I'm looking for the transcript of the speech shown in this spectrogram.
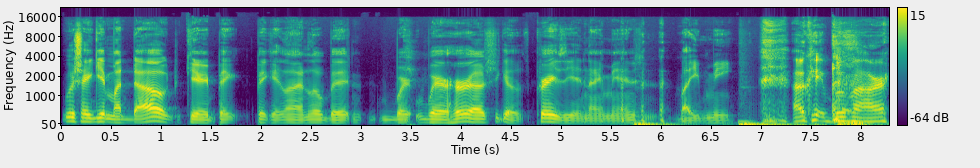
Wish I could get my dog to carry pick, picket line a little bit. Wear, wear her out. She goes crazy at night, man. She's biting me, Okay, Boomar.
